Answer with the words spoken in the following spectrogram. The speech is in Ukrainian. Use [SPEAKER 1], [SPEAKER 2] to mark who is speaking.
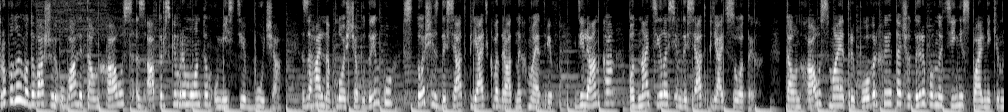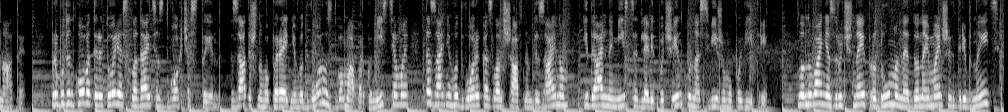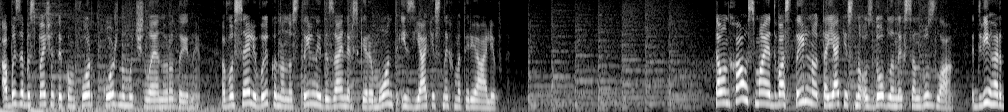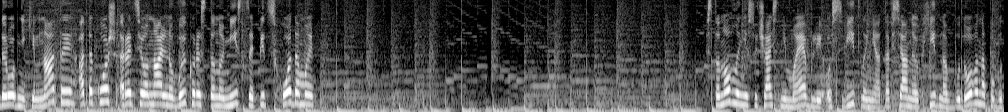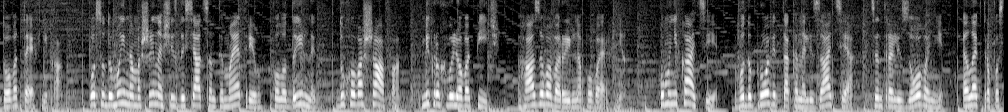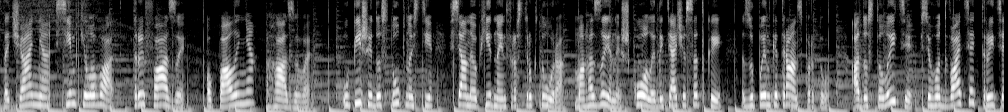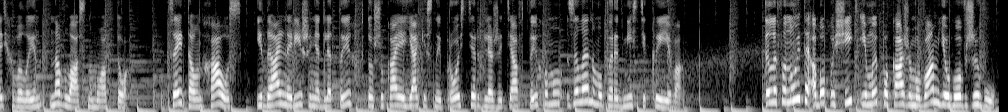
[SPEAKER 1] Пропонуємо до вашої уваги таунхаус з авторським ремонтом у місті Буча. Загальна площа будинку 165 квадратних метрів, ділянка 1,75. Таунхаус має три поверхи та чотири повноцінні спальні кімнати. Прибудинкова територія складається з двох частин: затишного переднього двору з двома паркомісцями та заднього дворика з ландшафтним дизайном ідеальне місце для відпочинку на свіжому повітрі. Планування зручне й продумане до найменших дрібниць, аби забезпечити комфорт кожному члену родини. В оселі виконано стильний дизайнерський ремонт із якісних матеріалів. Таунхаус має два стильно та якісно оздоблених санвузла, дві гардеробні кімнати, а також раціонально використано місце під сходами Встановлені сучасні меблі, освітлення та вся необхідна вбудована побутова техніка. Посудомийна машина 60 см, холодильник, духова шафа, мікрохвильова піч, газова варильна поверхня. Комунікації, водопровід та каналізація, централізовані, електропостачання 7 кВт, три фази, опалення газове. У пішій доступності вся необхідна інфраструктура, магазини, школи, дитячі садки, зупинки транспорту. А до столиці всього 20-30 хвилин на власному авто. Цей таунхаус ідеальне рішення для тих, хто шукає якісний простір для життя в тихому, зеленому передмісті Києва. Телефонуйте або пишіть, і ми покажемо вам його вживу.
